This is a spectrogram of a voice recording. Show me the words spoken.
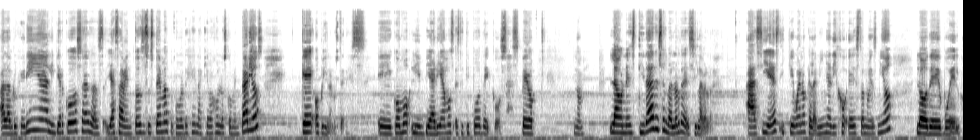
a la brujería, a limpiar cosas, ya saben, todos esos temas, por favor dejen aquí abajo en los comentarios qué opinan ustedes. Eh, cómo limpiaríamos este tipo de cosas. Pero, no. La honestidad es el valor de decir la verdad así es y qué bueno que la niña dijo esto no es mío, lo devuelvo.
